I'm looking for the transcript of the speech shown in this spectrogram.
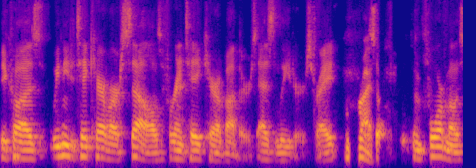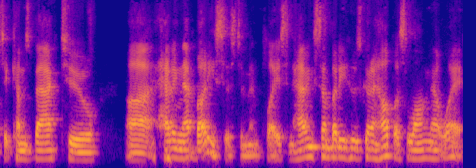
because we need to take care of ourselves if we're going to take care of others as leaders, right? Right. So and foremost, it comes back to uh, having that buddy system in place and having somebody who's going to help us along that way.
